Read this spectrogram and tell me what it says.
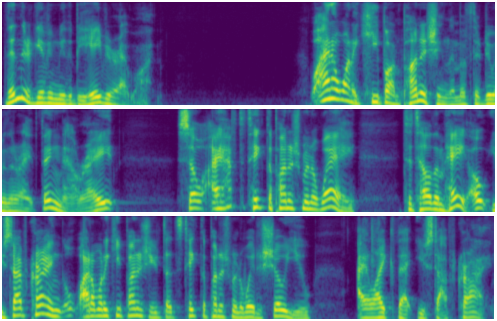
then they're giving me the behavior I want. Well, I don't want to keep on punishing them if they're doing the right thing now, right? So I have to take the punishment away to tell them, hey, oh, you stopped crying. Oh, I don't want to keep punishing you. Let's take the punishment away to show you I like that you stopped crying.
